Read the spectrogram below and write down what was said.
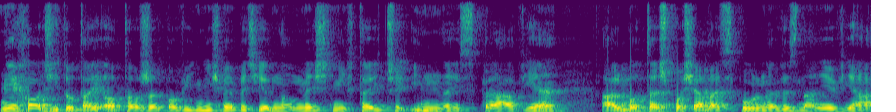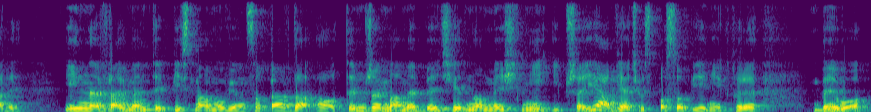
Nie chodzi tutaj o to, że powinniśmy być jednomyślni w tej czy innej sprawie, albo też posiadać wspólne wyznanie wiary. Inne fragmenty Pisma mówią co prawda o tym, że mamy być jednomyślni i przejawiać usposobienie, które było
